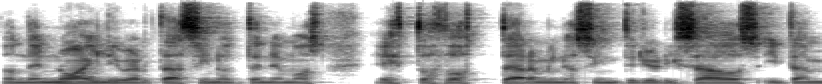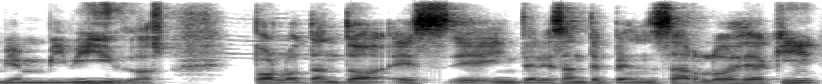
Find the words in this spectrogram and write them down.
donde no hay libertad si no tenemos estos dos términos interiorizados y también vividos. Por lo tanto, es eh, interesante pensarlo desde aquí.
